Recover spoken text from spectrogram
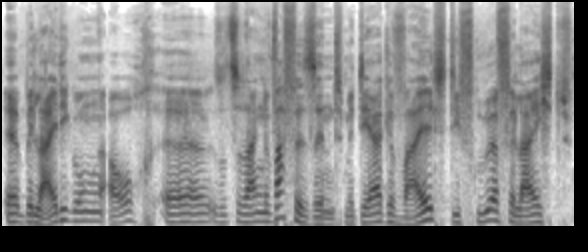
äh, Beleidigungen auch äh, sozusagen eine Waffe sind, mit der Gewalt, die früher vielleicht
